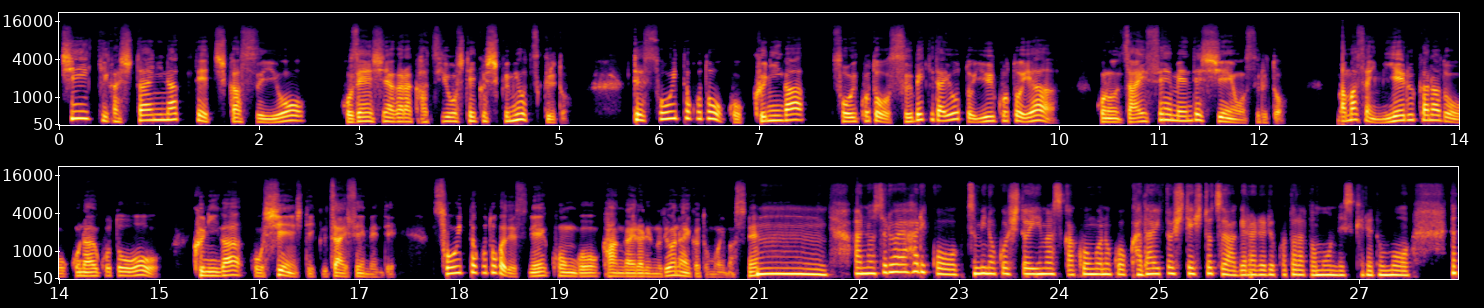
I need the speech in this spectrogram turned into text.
地域が主体になって地下水を保全しながら活用していく仕組みを作ると。で、そういったことをこう国がそういうことをすべきだよということや、この財政面で支援をすると。まあ、まさに見える化などを行うことを国がこう支援していく財政面で。そういったことがですね、今後考えられるのではないかと思いますね。うん。あの、それはやはりこう、積み残しといいますか、今後のこう、課題として一つ挙げられることだと思うんですけれども、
